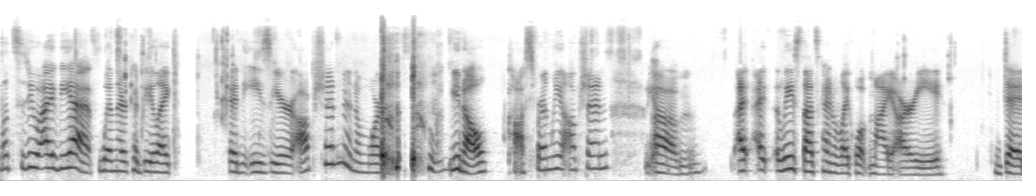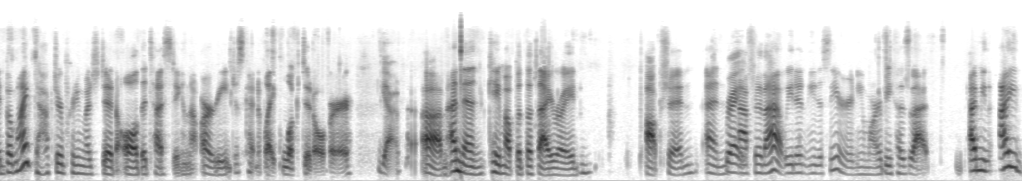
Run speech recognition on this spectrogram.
let's do IVF when there could be like an easier option and a more, you know, cost friendly option. Yeah. Um, I, I at least that's kind of like what my RE did, but my doctor pretty much did all the testing, and the RE just kind of like looked it over yeah. um, and then came up with the thyroid option. And Right. after that, we didn't need to see her anymore because that. I mean, I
